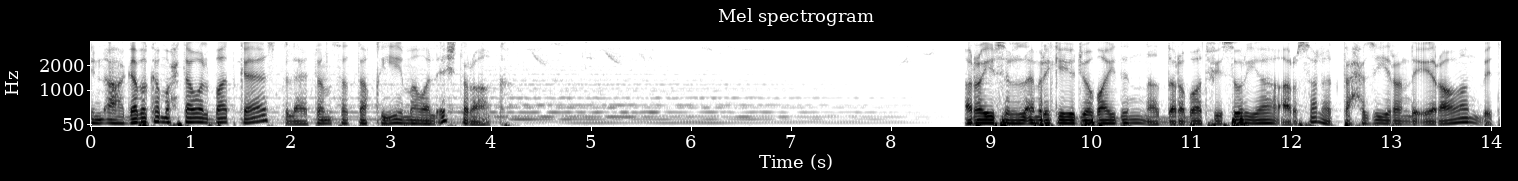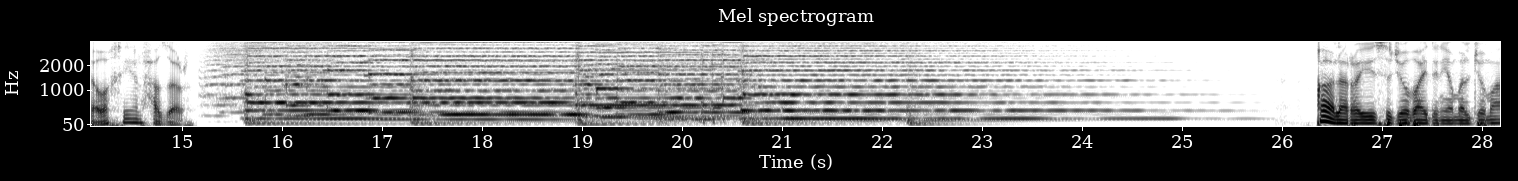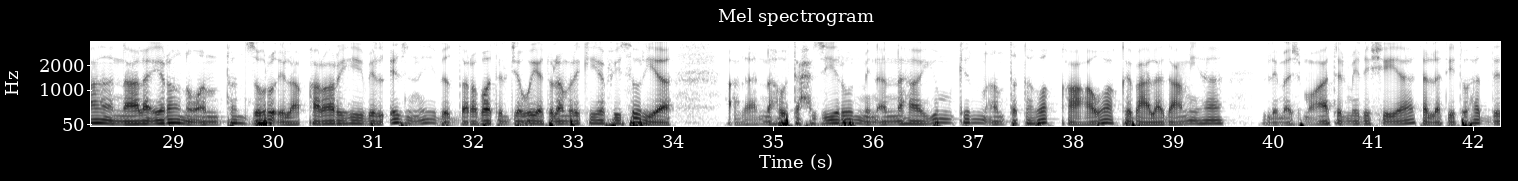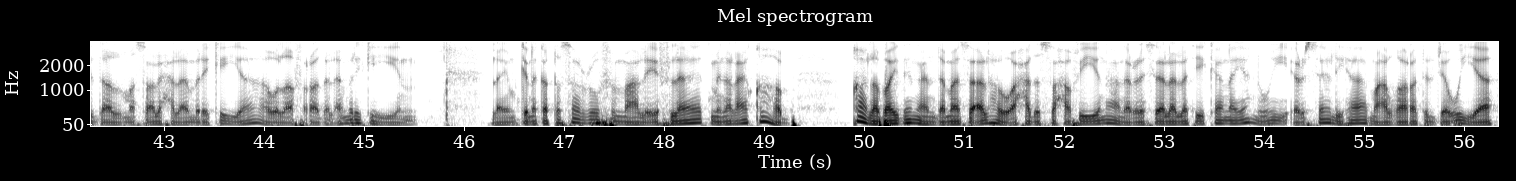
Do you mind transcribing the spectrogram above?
إن أعجبك محتوى البودكاست لا تنسى التقييم والاشتراك. الرئيس الأمريكي جو بايدن الضربات في سوريا أرسلت تحذيرا لإيران بتوخي الحذر. قال الرئيس جو بايدن يوم الجمعة أن على إيران أن تنظر إلى قراره بالإذن بالضربات الجوية الأمريكية في سوريا على أنه تحذير من أنها يمكن أن تتوقع عواقب على دعمها لمجموعات الميليشيات التي تهدد المصالح الأمريكية أو الأفراد الأمريكيين. لا يمكنك التصرف مع الإفلات من العقاب قال بايدن عندما سأله أحد الصحفيين عن الرسالة التي كان ينوي إرسالها مع الغارة الجوية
